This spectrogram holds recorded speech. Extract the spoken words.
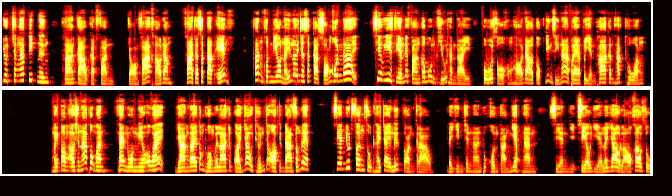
หยุดชะงักนิดหนึ่งพรางกล่าวกัดฟัน จอมฟ้าขาวดำข้าจะสกัดเอง ท่านคนเดียวไหนเลยจะสกัดสองคนได้เซี่ยวอี้เซียนได้ฟังก็มุ่นคิ้วทันใด ผู้วุโสของหอดาวตกยิ่งสีหน้าแปรเปลี่ยนพากันทักท้วง ไม่ต้องเอาชนะพวกมัน แค่นวงเหนียวเอาไว้ อย่างไรต้องถ่วงเวลาจนกว่าเย่าเฉินจะออกจากด่านสำเร็จ เซียนยุทธเฟิงสูดหายใจลึกก่อนกล่าว ได้ยินเช่นนั้นทุกคนต่างเงียบงัน เซียนหยิเซียวเหยียและเย่าเหลาเข้าสู่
